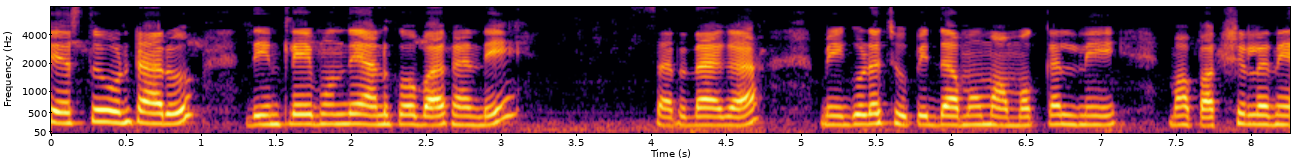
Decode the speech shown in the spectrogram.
చేస్తూ ఉంటారు. దీంట్లో ఏముంది అనుకోబాకండి. సరదాగా మీకు కూడా చూపిద్దాము మా మొక్కల్ని మా పక్షులని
